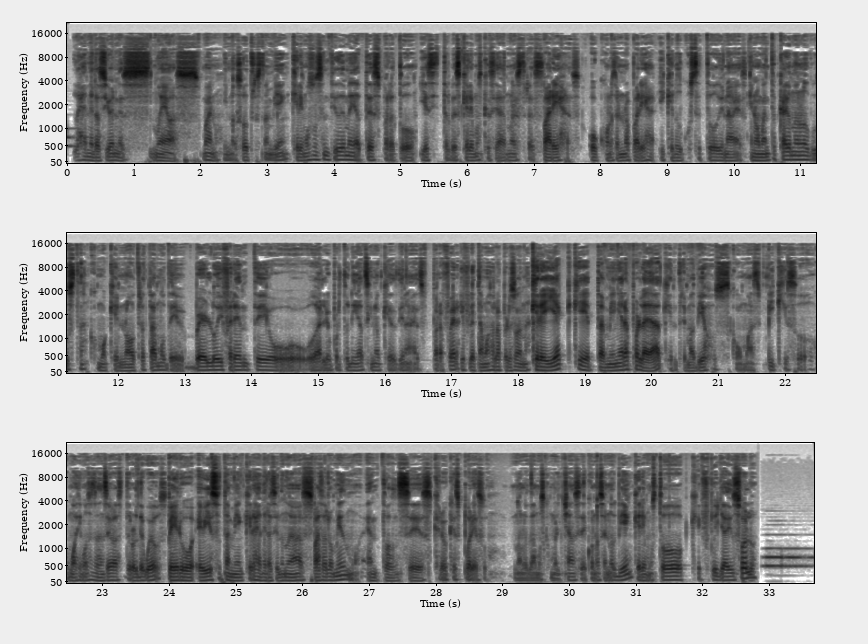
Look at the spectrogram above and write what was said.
las generaciones nuevas, bueno, y nosotros también, queremos un sentido de inmediatez para todo. Y así tal vez queremos que sean nuestras parejas o conocer una pareja y que nos guste todo de una vez. En el momento que algo no nos gusta, como que no tratamos de verlo diferente o, darle oportunidad, sino que es de una vez para afuera y fletamos a la persona. Creía que también era por la edad, que entre más viejos, como más piquis o como decimos en San Sebas, dolor de huevos. Pero he visto también que las generaciones nuevas pasa lo mismo. Entonces creo que es por eso no nos damos como el chance de conocernos bien, queremos todo que fluya de un solo.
